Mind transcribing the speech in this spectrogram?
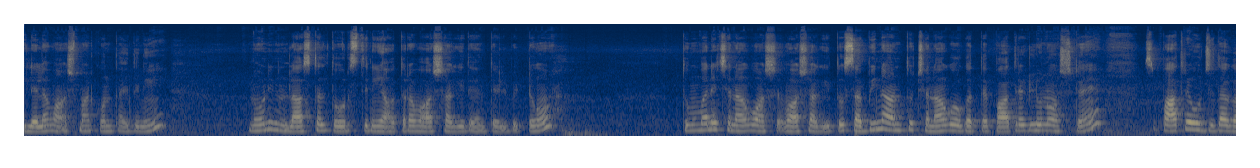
ಇಲ್ಲೆಲ್ಲ ವಾಶ್ ಮಾಡ್ಕೊತಾ ಇದ್ದೀನಿ. ನೋಡಿ ನಾನು ಲಾಸ್ಟಲ್ಲಿ ತೋರಿಸ್ತೀನಿ ಯಾವ ಥರ ವಾಶ್ ಆಗಿದೆ ಅಂತ ಹೇಳ್ಬಿಟ್ಟು. ತುಂಬಾ ಚೆನ್ನಾಗಿ ವಾಶ್ ವಾಶ್ ಆಗಿತ್ತು. ಸಬೀನ ಅಂತೂ ಚೆನ್ನಾಗಿ ಹೋಗುತ್ತೆ ಪಾತ್ರೆಗಳೂ ಅಷ್ಟೇ. ಪಾತ್ರೆ ಉಜ್ಜಿದಾಗ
